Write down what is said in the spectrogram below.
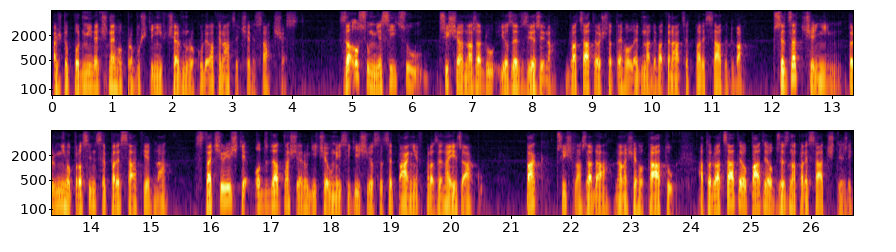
až do podmínečného propuštění v červnu roku 1966. Za osm měsíců přišel na řadu Josef Zvěřina 24. ledna 1952. Před zatčením 1. prosince 51 stačil ještě oddat naše rodiče u nejsvětějšího srdce páně v Praze na Jiřáku. Pak přišla řada na našeho tátu a to 25. března 54.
